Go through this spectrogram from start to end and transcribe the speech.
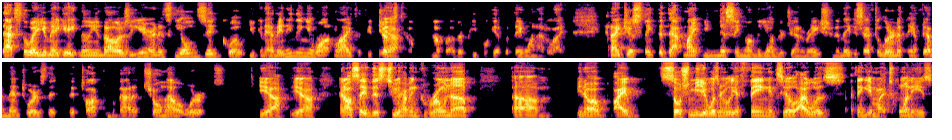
That's the way you make eight million dollars a year, and it's the old Zig quote: "You can have anything you want in life if you just yeah. help enough other people get what they want out of life." And I just think that that might be missing on the younger generation, and they just have to learn it. They have to have mentors that that talk to them about it and show them how it works. Yeah, yeah. And I'll say this too, having grown up, um, you know, I social media wasn't really a thing until I was, I think, in my twenties.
